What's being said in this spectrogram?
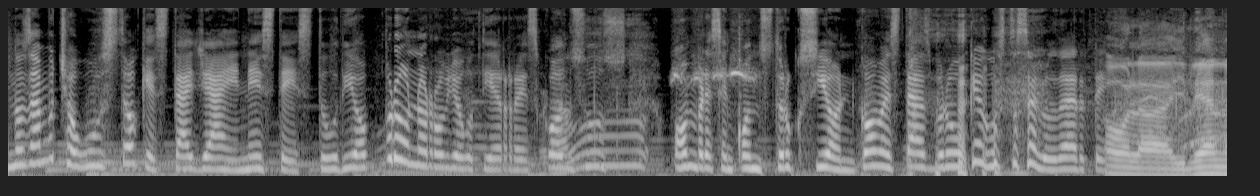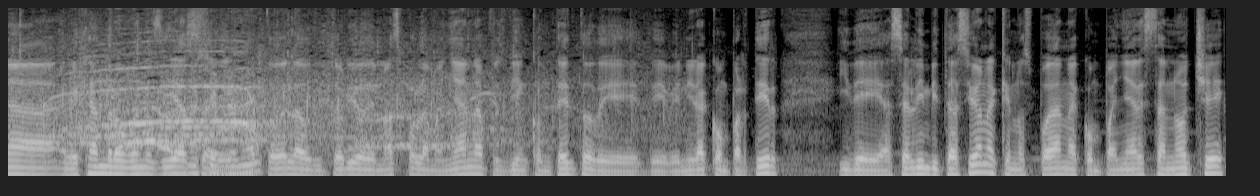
Nos da mucho gusto que está ya en este estudio Bruno Rubio Gutiérrez con sus hombres en construcción. ¿Cómo estás, Bruno? Qué gusto saludarte. Hola, Ileana, Alejandro, buenos días eh, a, todo el auditorio de Más por la Mañana. Pues bien contento de, venir a compartir y de hacer la invitación a que nos puedan acompañar esta noche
